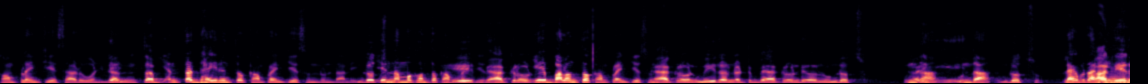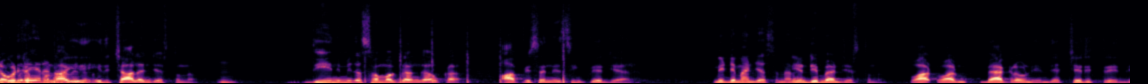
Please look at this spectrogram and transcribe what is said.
కంప్లైంట్ చేశాడు అంటే ఎంత ధైర్యంతో కంప్లైంట్ చేసి ఉండి ఉండాలి. ఏ నమ్మకంతో కంప్లైంట్ background- ఏ బలంతో కంప్లైంట్ చేసి? బ్యాక్గ్రౌండ్ మీరు అన్నట్టు బ్యాక్గ్రౌండ్ ఏమైనా ఉండొచ్చు. ఉందా? ఉందా? ఉండొచ్చు. లేకపోతే నేను ఒకటి చెప్తున్నా ఇది ఛాలెంజ్ చేస్తున్నా. దీని మీద సమగ్రంగా ఒక ఆఫీస్ అనేసి ఇంక్వైరీ చేయాలి. మీరు డిమాండ్ చేస్తున్నారు? నేను డిమాండ్ చేస్తున్నా. వా వాళ్ళ బ్యాక్గ్రౌండ్ ఏంది? చరిత్ర ఏంది?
